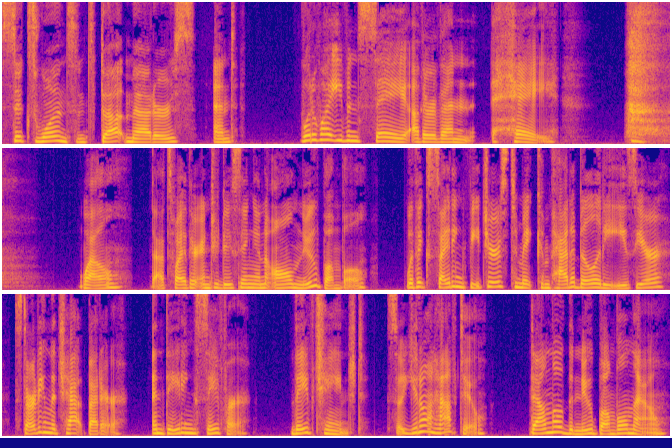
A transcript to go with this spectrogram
6 1 since that matters. And what do I even say other than hey? well, that's why they're introducing an all new Bumble with exciting features to make compatibility easier, starting the chat better, and dating safer. They've changed, so you don't have to. Download the new Bumble now.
